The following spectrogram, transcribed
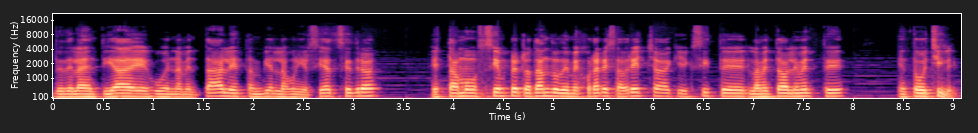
desde las entidades gubernamentales, también las universidades, etcétera, estamos siempre tratando de mejorar esa brecha que existe lamentablemente en todo Chile.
